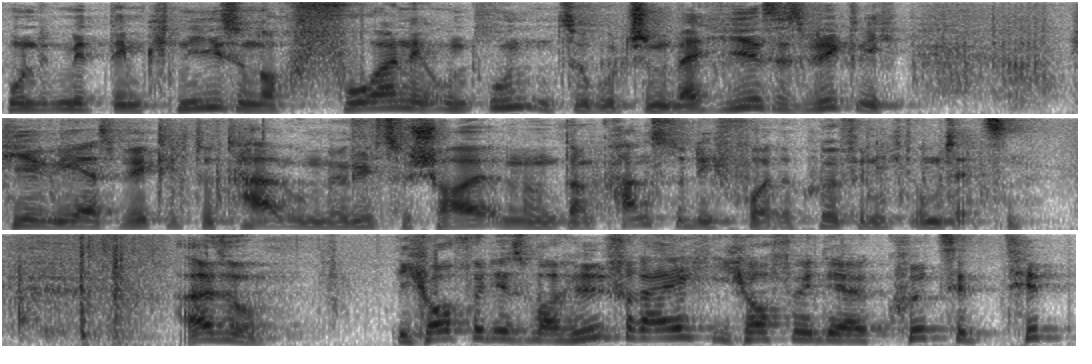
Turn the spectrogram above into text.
und mit dem Knie so nach vorne und unten zu rutschen, weil hier ist es wirklich, hier wäre es wirklich total unmöglich zu schalten und dann kannst du dich vor der Kurve nicht umsetzen. Also, ich hoffe, das war hilfreich. Ich hoffe, der kurze Tipp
